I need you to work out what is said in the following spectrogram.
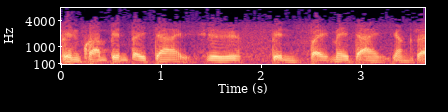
เป็นความเป็นไปได้ หรือเป็นไปไม่ได้อย่างไร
